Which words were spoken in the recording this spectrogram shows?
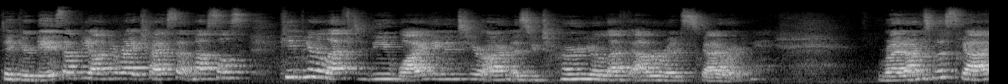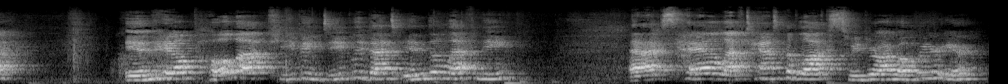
Take your gaze up beyond your right tricep muscles. Keep your left knee widening into your arm as you turn your left outer ribs skyward. Right arm to the sky. Inhale, pull up, keeping deeply bent in the left knee. Exhale, left hand to the block, sweep your arm over your ear.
